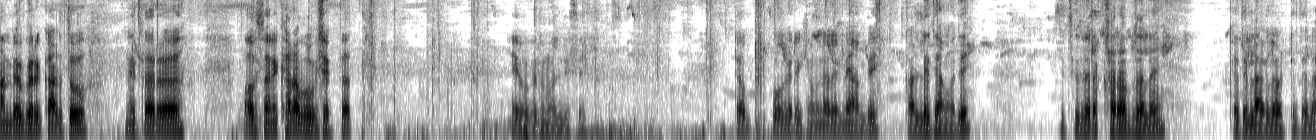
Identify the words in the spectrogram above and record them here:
आंबे वगैरे काढतो नाहीतर पावसाने खराब होऊ शकतात. हे बघा तुम्हाला दिसेल. टप वगैरे घेऊन आले मी आंबे काढले त्यामध्ये. इथे जरा खराब झालं आहे काहीतरी लागलं वाटतं त्याला.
